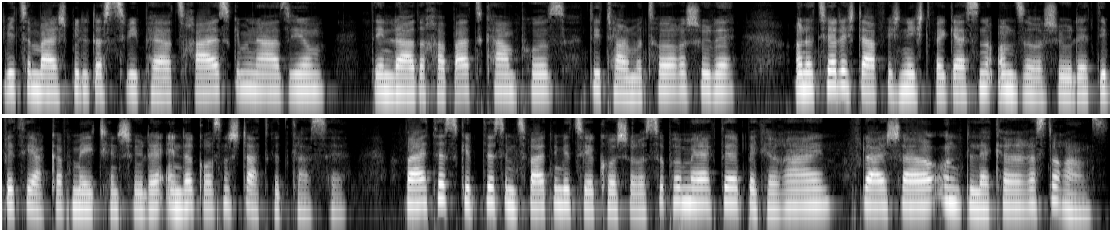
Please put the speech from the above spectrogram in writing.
wie zum Beispiel das Zwiebherz-Reis-Gymnasium, den Lade Chabad Campus, die Talmud Torah Schule und natürlich darf ich nicht vergessen unsere Schule, die Bet Jakob Mädchenschule in der großen Stadtgutgasse. Weiters gibt es im zweiten Bezirk koschere Supermärkte, Bäckereien, Fleischhauer und leckere Restaurants.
